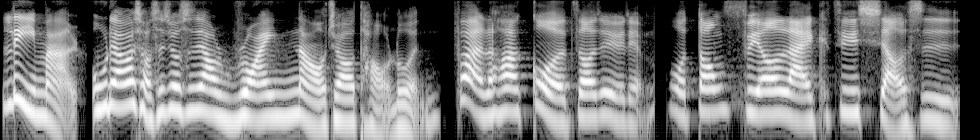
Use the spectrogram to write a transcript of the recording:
立马无聊的小事就是要 right now 就要讨论。不然的话过了之后就有点我 don't feel like 这个小事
